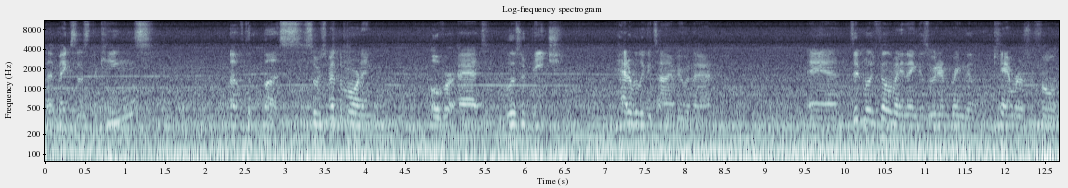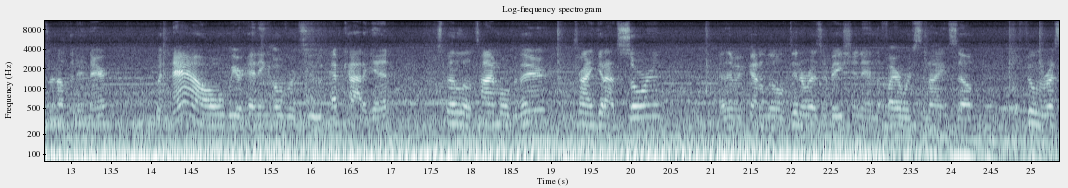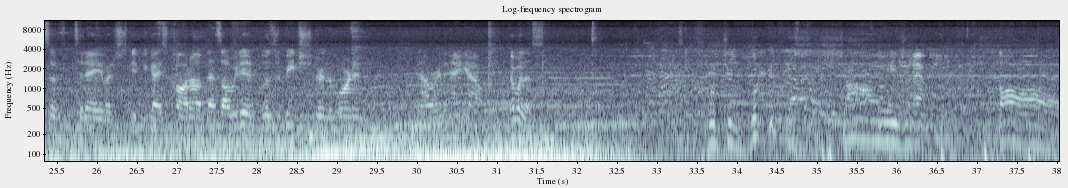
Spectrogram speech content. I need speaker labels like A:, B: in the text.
A: That makes us the kings of the bus. So we spent the morning over at Blizzard Beach. Had a really good time doing that. And didn't really film anything because we didn't bring the cameras or phones or nothing in there. But now we are heading over to Epcot again. Spend a little time over there, try and get on Soarin', And then we've got a little dinner reservation and the fireworks tonight. So we'll film the rest of today, but just get you guys caught up. That's all we did, Blizzard Beach during the morning. Now we're gonna hang out. Come with us.
B: Would you look at this size of that ball?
